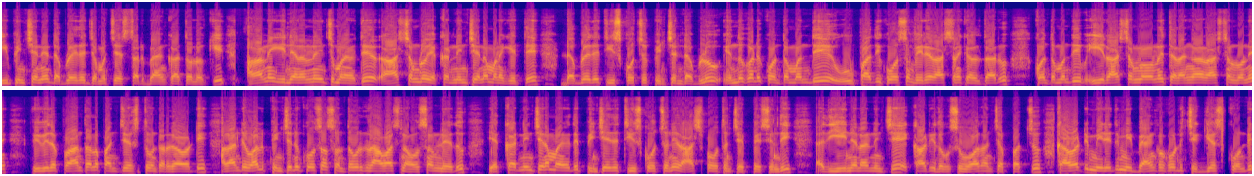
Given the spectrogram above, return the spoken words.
ఈ పింఛన్ డబ్బులు అయితే జమ చేస్తారు బ్యాంక్ ఖాతాలోకి. అలానే ఈ నెల నుంచి మనమైతే రాష్ట్రంలో ఎక్కడి నుంచైనా మనకైతే డబ్బులు అయితే తీసుకోవచ్చు పింఛన్ డబ్బులు. ఎందుకంటే కొంతమంది ఉపాధి కోసం వేరే రాష్ట్రానికి వెళ్తారు. కొంతమంది ఈ రాష్ట్రంలోనే తెలంగాణ రాష్ట్రంలోనే వివిధ ప్రాంతాల్లో పనిచేస్తూ ఉంటారు కాబట్టి అలాంటి వాళ్ళు పింఛన్ కోసం సొంత ఊరికి రావాల్సిన అవసరం లేదు. ఎక్కడి నుంచైనా మనమైతే పింఛన్ అయితే తీసుకోవచ్చు అని రాష్ట్ర ప్రభుత్వం చెప్పేసింది. అది ఈ నెల నుంచే కాబట్టి ఇది ఒక శుభవార్త అని చెప్పొచ్చు. కాబట్టి మీరైతే మీ బ్యాంక్ అకౌంట్ చెక్ చేసుకోండి.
